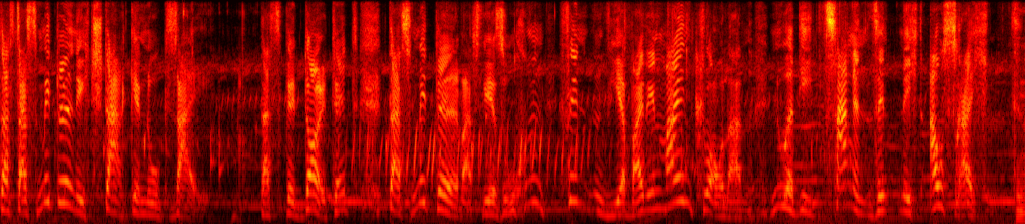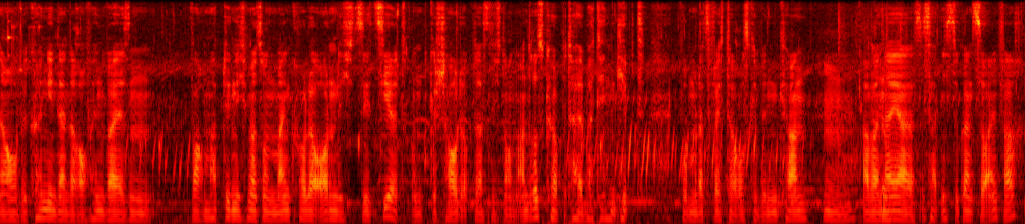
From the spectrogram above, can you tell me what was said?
dass das Mittel nicht stark genug sei. Das bedeutet, das Mittel, was wir suchen, finden wir bei den Minecrawlern. Nur die Zangen sind nicht ausreichend. Genau, wir können ihn dann darauf hinweisen, warum habt ihr nicht mal so einen Minecrawler ordentlich seziert und geschaut, ob das nicht noch ein anderes Körperteil bei denen gibt, wo man das vielleicht daraus gewinnen kann. Aber naja, das ist halt nicht so ganz so einfach.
